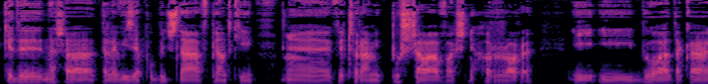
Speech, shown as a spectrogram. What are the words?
kiedy nasza telewizja publiczna w piątki e, wieczorami puszczała właśnie horrory. I, I była taka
